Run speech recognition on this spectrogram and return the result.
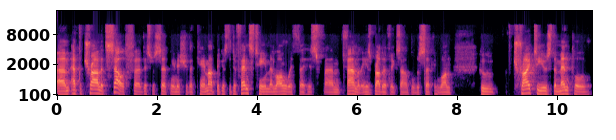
Um, at the trial itself, uh, this was certainly an issue that came up because the defense team, along with uh, his um, family, his brother, for example, was certainly one who tried to use the mental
